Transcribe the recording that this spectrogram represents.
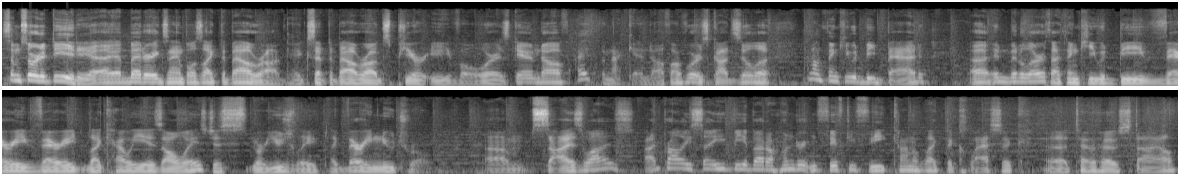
Some sort of deity. A, a better example is like the Balrog, except the Balrog's pure evil. Whereas Gandalf, I, am not Gandalf, uh, whereas Godzilla, I don't think he would be bad uh, in Middle Earth. I think he would be very, very like how he is always, just or usually like very neutral. Um, size wise, I'd probably say he'd be about 150 feet, kind of like the classic uh, Toho style.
